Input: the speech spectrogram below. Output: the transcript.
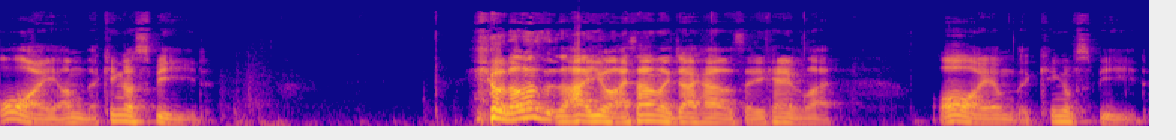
Oi, I'm the king of speed. Yo, that was ah, yo. I sound like Jack so you can't even lie. Oi, I'm the king of speed.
